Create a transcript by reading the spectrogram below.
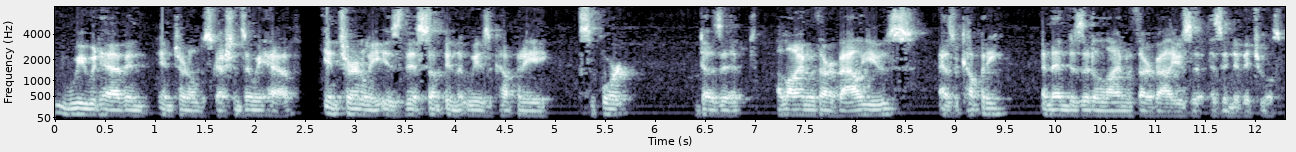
We would have in, internal discussions, and we have internally. Is this something that we as a company support? Does it align with our values as a company? And then does it align with our values as individuals?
